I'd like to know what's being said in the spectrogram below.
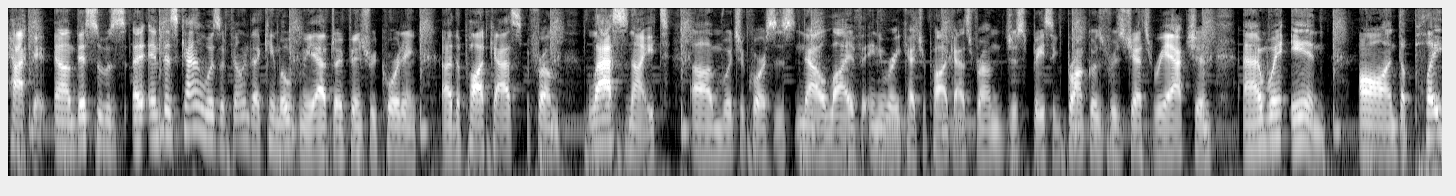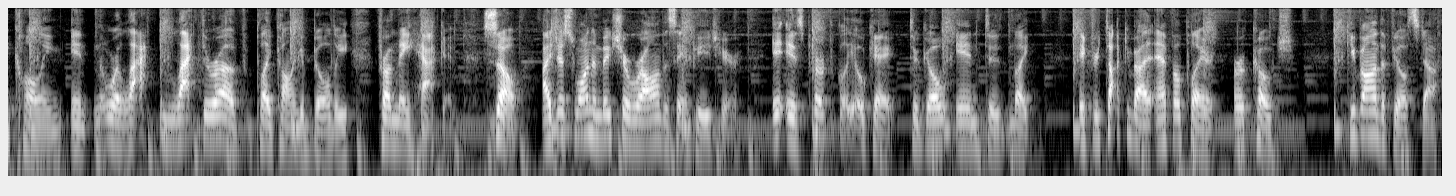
Hackett. Um, this was, and this kind of was a feeling that came over me after I finished recording uh, the podcast from last night, um, which of course is now live anywhere you catch your podcast from. Just basic Broncos versus Jets reaction. And I went in on the play calling in or lack lack thereof play calling ability from Nate Hackett. So I just want to make sure we're all on the same page here. It is perfectly okay to go into like if you're talking about an NFL player or a coach keep on the field stuff.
